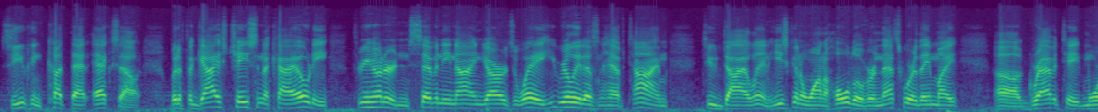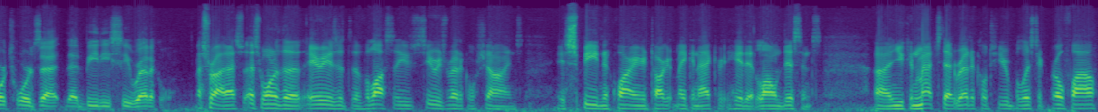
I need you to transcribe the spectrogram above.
so you can cut that X out. But if a guy's chasing a coyote 379 yards away, he really doesn't have time to dial in. He's going to want to hold over, and that's where they might uh, gravitate more towards that that BDC reticle. That's right. That's, that's one of the areas that the Velocity Series reticle shines, is speed and acquiring your target, make an accurate hit at long distance. Uh, you can match that reticle to your ballistic profile,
